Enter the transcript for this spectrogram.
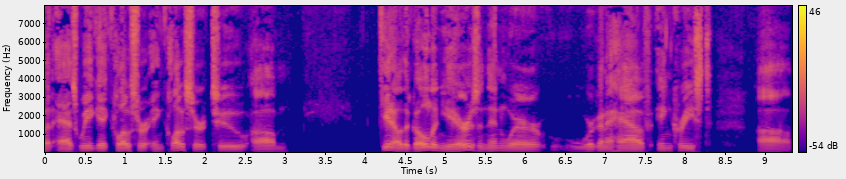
but as we get closer and closer to um, you know the golden years, and then where we're going to have increased uh,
